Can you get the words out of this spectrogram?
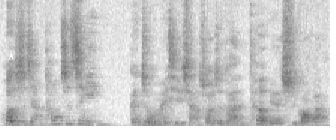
或者是将通知静音，跟着我们一起享受这段特别的时光吧。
